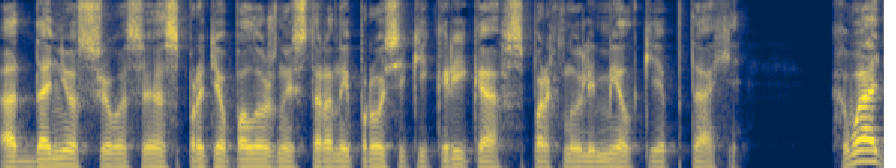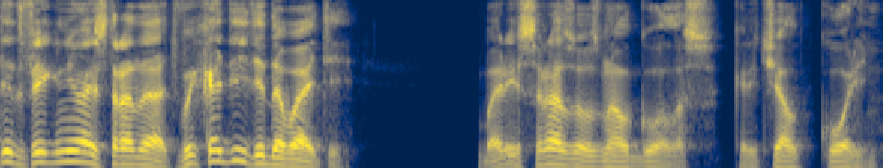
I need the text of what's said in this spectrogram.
От донесшегося с противоположной стороны просеки крика вспорхнули мелкие птахи. «Хватит фигней страдать! Выходите давайте!» Борис сразу узнал голос. Кричал корень.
